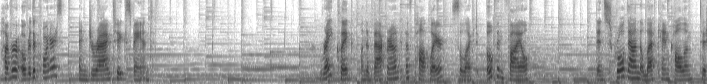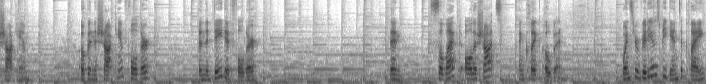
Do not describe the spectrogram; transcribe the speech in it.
hover over the corners and drag to expand. Right-click on the background of PotPlayer, select Open File, then scroll down the left-hand column to ShotKam. Open the ShotKam folder, then the Dated folder, then select all the shots and click Open. Once your videos begin to play,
